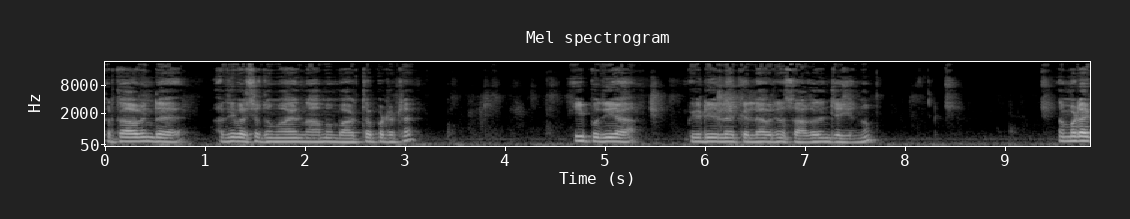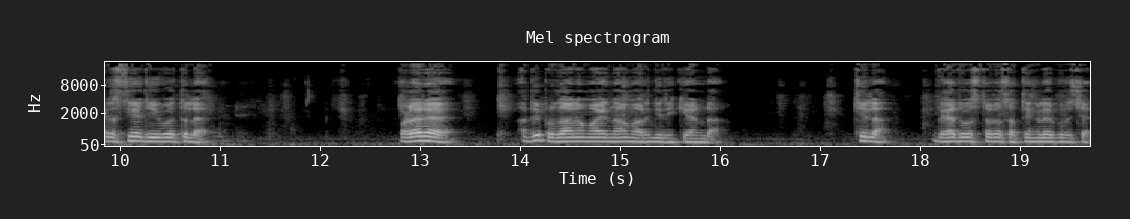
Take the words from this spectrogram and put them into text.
കർത്താവിന്റെ അതിപരിശുദ്ധമായ നാമം വാഴ്ത്തപ്പെട്ടിട്ട് ഈ പുതിയ വീഡിയോയിലേക്ക് എല്ലാവരും സ്വാഗതം ചെയ്യുന്നു. നമ്മുടെ ക്രിസ്തീയ ജീവിതത്തിൽ വളരെ അതിപ്രധാനമായി നാം അറിഞ്ഞിരിക്കേണ്ട ചില വേദപുസ്തക സത്യങ്ങളെക്കുറിച്ച്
